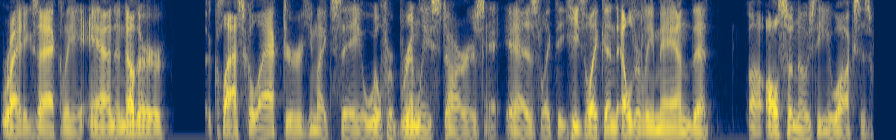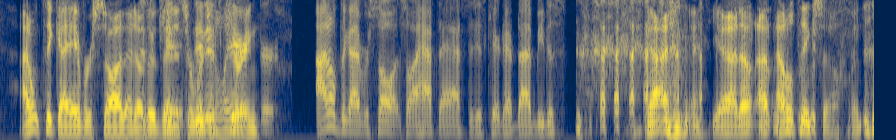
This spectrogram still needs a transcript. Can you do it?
right, exactly. And another classical actor, you might say, Wilford Brimley stars as like the, he's like an elderly man that uh, also knows the Ewoks. As I don't think I ever saw that other His than cha- its original airing. I don't think I ever saw it, so I have to ask: Did his character have diabetes? yeah, yeah, I don't, I, I don't think so. But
